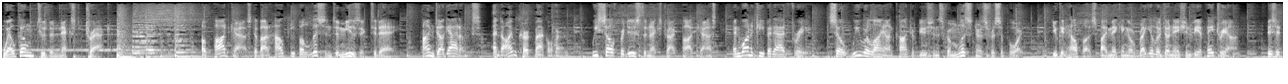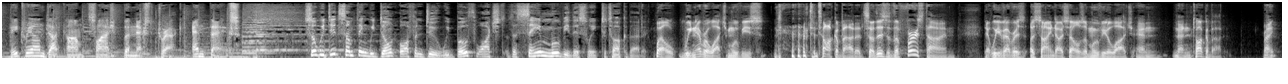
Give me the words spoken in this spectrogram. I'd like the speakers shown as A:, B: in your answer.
A: Welcome to The Next Track, a podcast about how people listen to music today. I'm Doug Adams.
B: And I'm Kirk McElhearn.
A: We self produce the Next Track podcast and want to keep it ad free, so we rely on contributions from listeners for support. You can help us by making a regular donation via Patreon. Visit patreon.com slash the next track. And thanks.
B: So we did something we don't often do. We both watched the same movie this week to talk about it.
A: Well, we never watch movies to talk about it. So this is the first time that we've ever assigned ourselves a movie to watch and then talk about it, right?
